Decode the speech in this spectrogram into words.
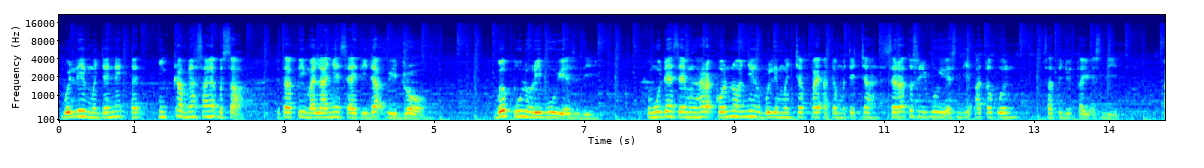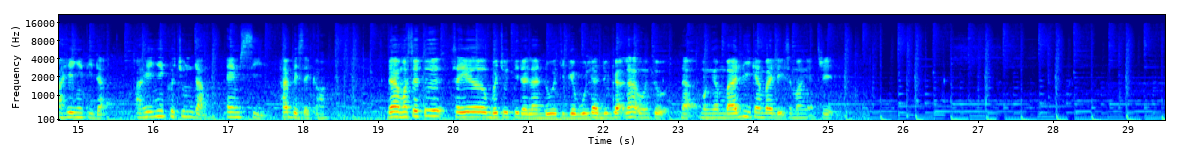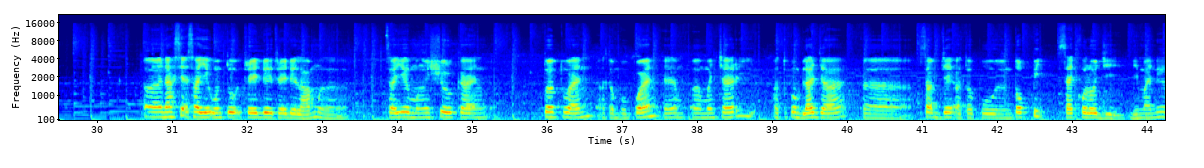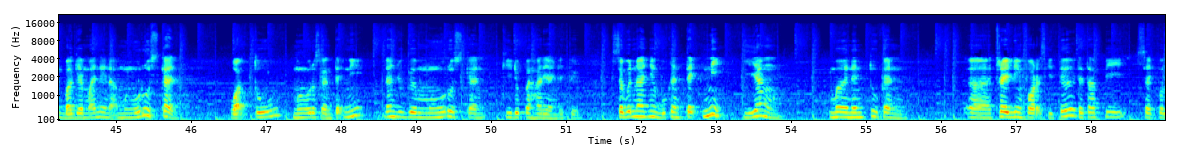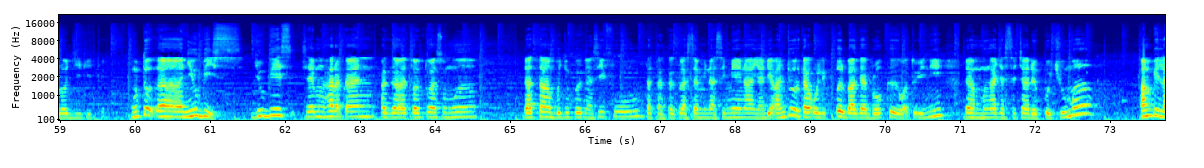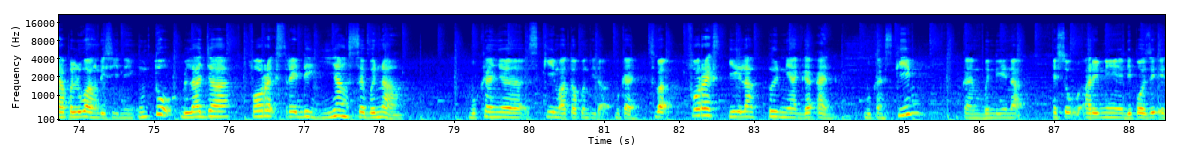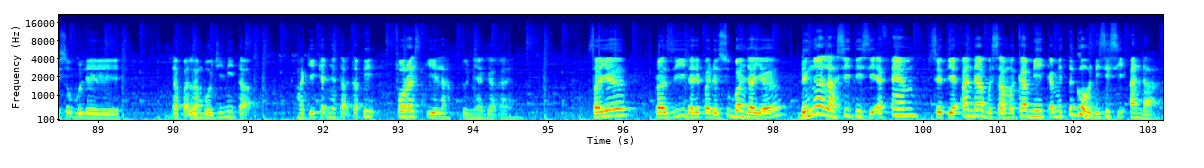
boleh menjana income yang sangat besar tetapi malangnya saya tidak withdraw berpuluh ribu USD kemudian saya mengharap kononnya boleh mencapai atau mencecah 100 ribu USD ataupun 1 juta USD akhirnya tidak. Akhirnya kecundang MC habis account dan masa tu saya bercuti dalam 2-3 bulan jugalah untuk nak mengembalikan balik semangat trade. Uh, nasihat saya untuk trader-trader lama saya mengesyorkan tuan-tuan atau perempuan uh, mencari ataupun belajar uh, subjek ataupun topik psikologi di mana bagaimana nak menguruskan waktu, menguruskan teknik dan juga menguruskan kehidupan harian kita. Sebenarnya bukan teknik yang menentukan uh, trading forex kita tetapi psikologi kita. Untuk uh, newbies Newbies saya mengharapkan agar tuan-tuan semua Datang berjumpa dengan Sifu Datang ke kelas seminar-seminar yang dianjurkan oleh pelbagai broker waktu ini Dan mengajar secara percuma Ambillah peluang di sini untuk belajar forex trading yang sebenar Bukannya skim ataupun tidak Bukan Sebab forex ialah perniagaan Bukan skim Bukan benda nak esok hari ni deposit esok boleh dapat Lamborghini tak? Hakikatnya tak, tapi Forex ialah perniagaan. Saya Razi daripada Subang Jaya. Dengarlah CTC FM. Setiap anda bersama kami, kami teguh di sisi anda.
